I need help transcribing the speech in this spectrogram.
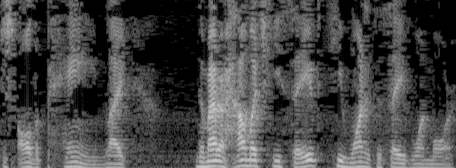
just all the pain. Like no matter how much he saved, he wanted to save one more.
